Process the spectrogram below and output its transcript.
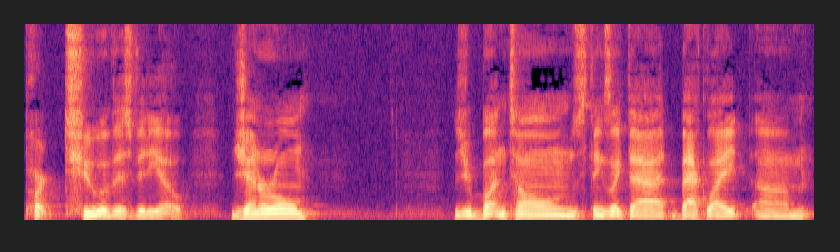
part two of this video. General, there's your button tones, things like that, backlight, um,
